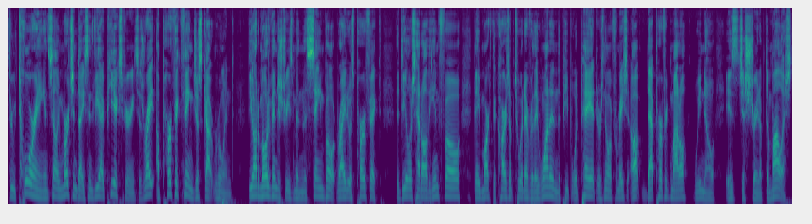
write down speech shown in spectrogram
through touring and selling merchandise and vip experiences right a perfect thing just got ruined the automotive industry has been in the same boat right it was perfect The dealers had all the info. They marked the cars up to whatever they wanted, and the people would pay it. There was no information. Oh, that perfect model we know is just straight up demolished.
